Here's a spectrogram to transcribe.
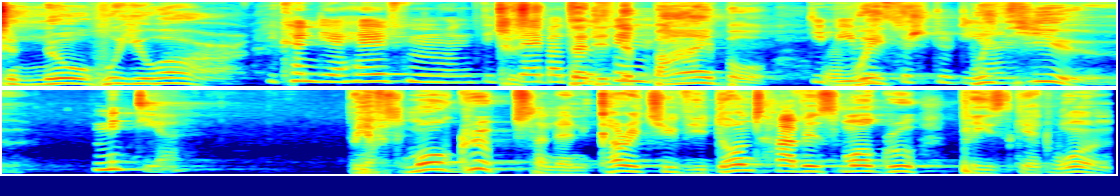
to know who you are, Die können dir helfen, und dich to selber zu study the finden, Bible die Bibel with, zu studieren. with you. mit dir. We have small groups and I encourage you if you don't have a small group, please get one.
